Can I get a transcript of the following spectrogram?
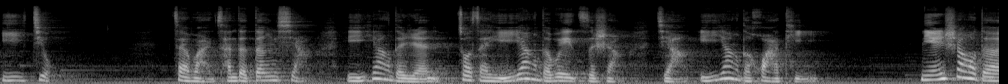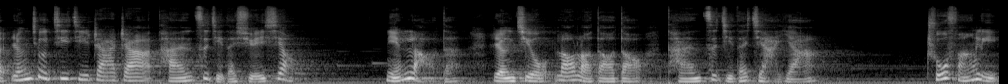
依旧，在晚餐的灯下，一样的人坐在一样的位子上，讲一样的话题。年少的仍旧叽叽喳喳谈自己的学校，年老的仍旧唠唠叨叨谈自己的假牙。厨房里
